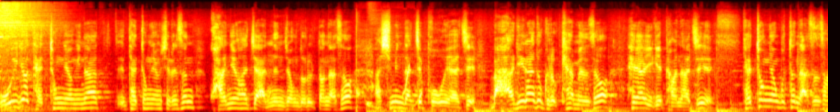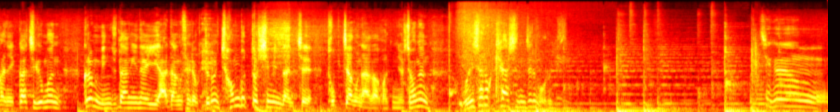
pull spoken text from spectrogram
오히려 대통령이나 대통령실에서는 관여하지 않는 정도를 떠나서 아, 시민단체 보호해야지 말이라도 그렇게 하면서 해야 이게 변하지 대통령부터 나서서 하니까 지금은 그럼 민주당이나 이 야당 세력들은 처음부터 시민단체 돕자고 나가거든요. 저는 왜 저렇게 하시는지를 모르겠어요. 지금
